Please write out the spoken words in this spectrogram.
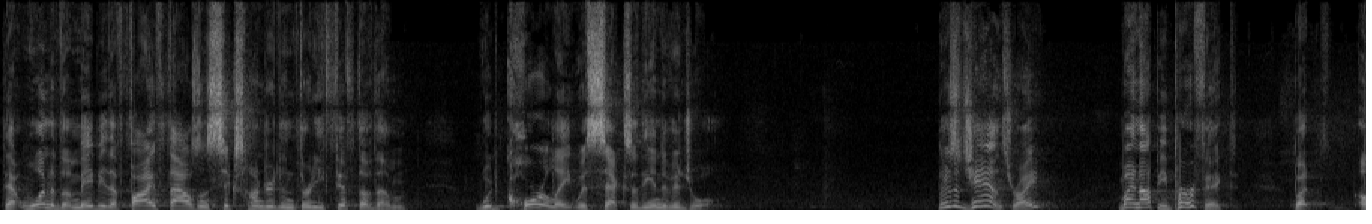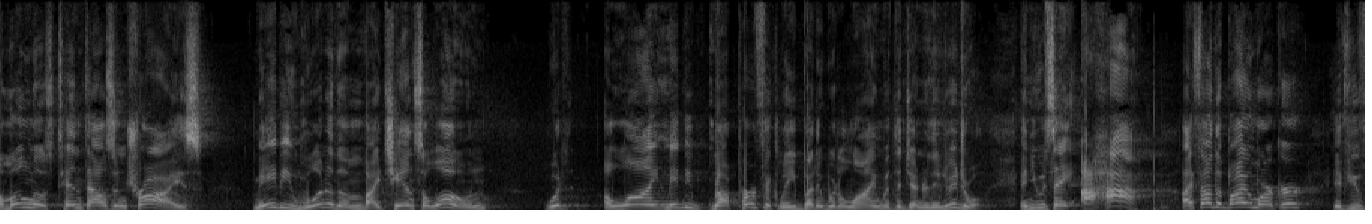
that one of them, maybe the 5,635th of them, would correlate with sex of the individual? There's a chance, right? Might not be perfect, but among those 10,000 tries, maybe one of them by chance alone would align, maybe not perfectly, but it would align with the gender of the individual. And you would say, aha, I found a biomarker. If you,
